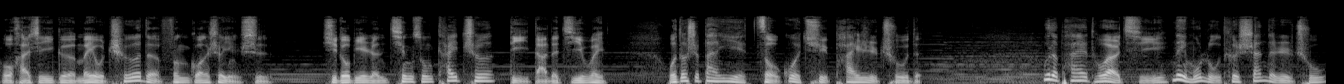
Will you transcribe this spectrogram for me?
我还是一个没有车的风光摄影师，许多别人轻松开车抵达的机位，我都是半夜走过去拍日出的。为了拍土耳其内姆鲁特山的日出，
